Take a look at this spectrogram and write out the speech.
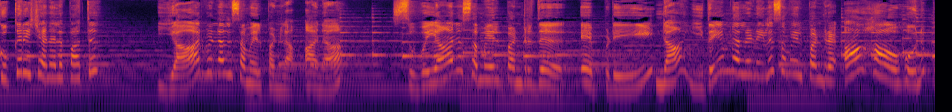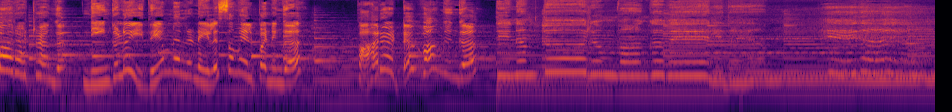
குக்கரி சேனலை பார்த்து யார் வேணாலும் சமையல் பண்ணலாம். ஆனா சுவையான சமையல் பண்றது எப்படி? நான் இதயம் நல்லெண்ணெயில சமையல் பண்றேன். ஆஹா ஓஹோன்னு பாராட்டுறாங்க. நீங்களும் இதயம் நல்லெண்ணெயில சமையல் பண்ணுங்க. பாராட்ட வாங்குங்க. தினம் தோறும் வாங்குவே இதயம் இதயம்.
